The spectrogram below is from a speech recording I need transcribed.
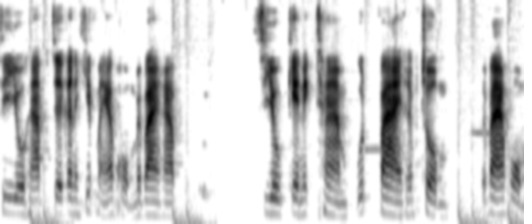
see you ครับ เจอกันในคลิปใหม่ครับผม บ๊ายบายครับ see you again next time goodbye ท่านผู้ชม บ๊ายบายครับผม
